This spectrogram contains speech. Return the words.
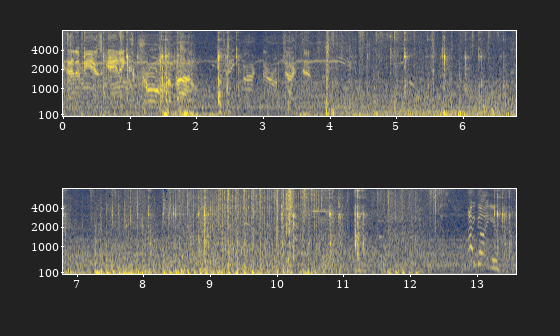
The enemy is gaining control of the battle. Take back their objectives. I got you.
